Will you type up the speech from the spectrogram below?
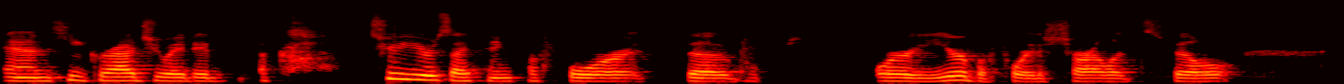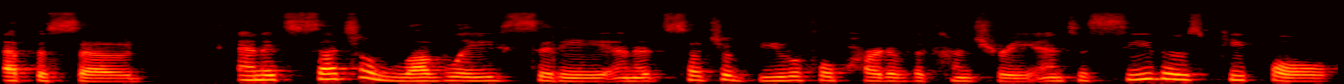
and he graduated two years, I think, before the, or a year before the Charlottesville episode. And it's such a lovely city and it's such a beautiful part of the country. And to see those people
